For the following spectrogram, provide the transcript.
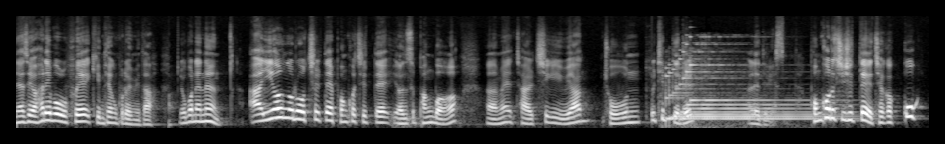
안녕하세요. 하리볼프의 김태형 프로입니다. 이번에는 아이언으로 칠 때 벙커 칠 때 연습 방법, 그다음에 잘 치기 위한 좋은 꿀팁들을 알려드리겠습니다. 벙커를 치실 때 제가 꼭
